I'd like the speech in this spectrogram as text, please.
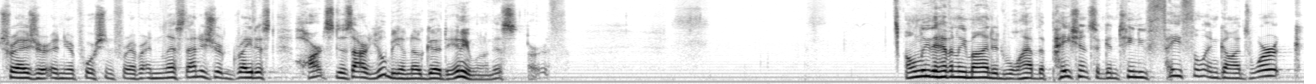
treasure and your portion forever. Unless that is your greatest heart's desire, you'll be of no good to anyone on this earth. Only the heavenly minded will have the patience to continue faithful in God's work.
